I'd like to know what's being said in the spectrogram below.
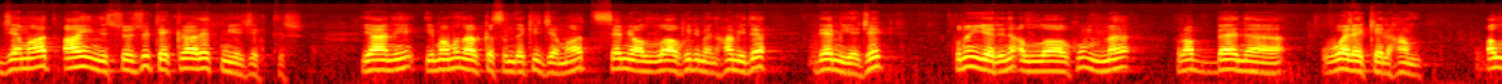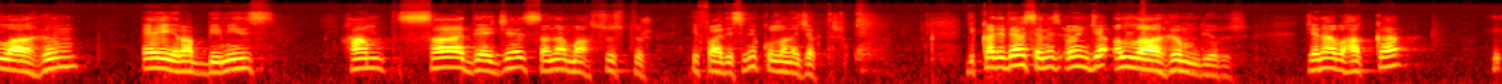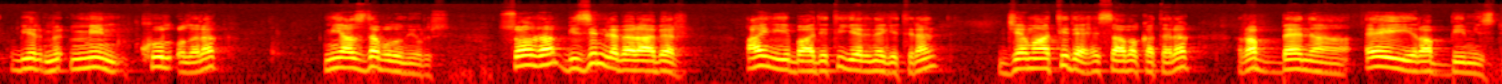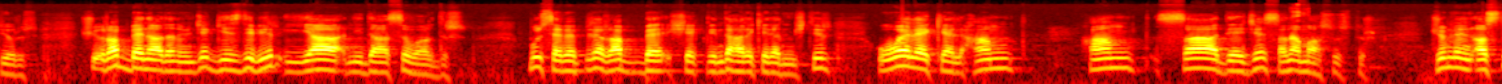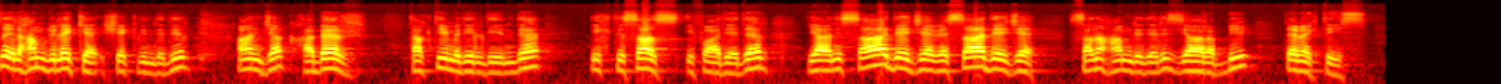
cemaat aynı sözü tekrar etmeyecektir. Yani imamın arkasındaki cemaat Semiyallahu limen hamide demeyecek. Bunun yerine Allahumme Rabbena ve lekel hamd. Allah'ım ey Rabbimiz hamd sadece sana mahsustur ifadesini kullanacaktır. Dikkat ederseniz önce Allah'ım diyoruz. Cenab-ı Hakk'a bir mümin kul olarak niyazda bulunuyoruz. Sonra bizimle beraber aynı ibadeti yerine getiren cemaati de hesaba katarak Rabbena ey Rabbimiz diyoruz. Şu Rabbena'dan önce gizli bir ya nidası vardır. Bu sebeple Rabbe şeklinde hareketlenmiştir. Velekel hamd hamd sadece sana mahsustur. Cümlenin aslı elhamdüleke şeklindedir. Ancak haber takdim edildiğinde ihtisas ifade eder. Yani sadece ve sadece sana hamd ederiz ya Rabbi demekteyiz.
